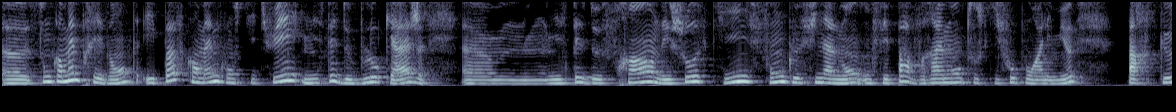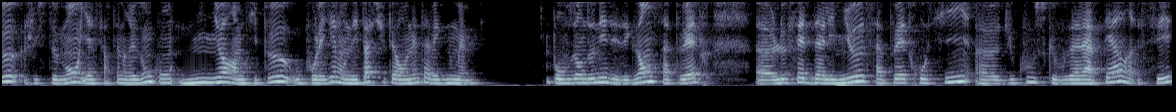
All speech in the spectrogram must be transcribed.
euh, sont quand même présentes et peuvent quand même constituer une espèce de blocage, euh, une espèce de frein, des choses qui font que finalement on ne fait pas vraiment tout ce qu'il faut pour aller mieux parce que justement il y a certaines raisons qu'on ignore un petit peu ou pour lesquelles on n'est pas super honnête avec nous-mêmes. Pour vous en donner des exemples, ça peut être euh, le fait d'aller mieux, ça peut être aussi, euh, du coup, ce que vous avez à perdre, c'est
